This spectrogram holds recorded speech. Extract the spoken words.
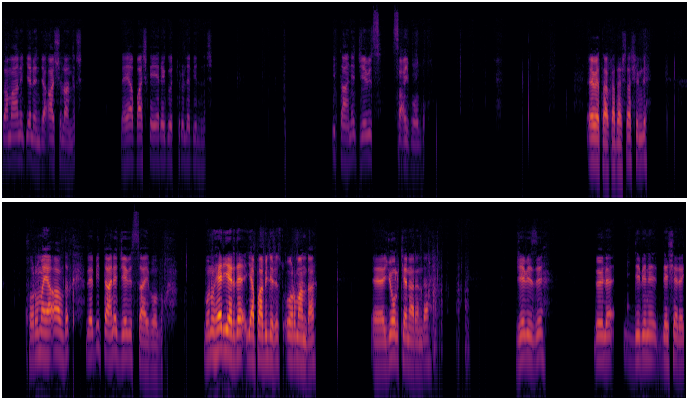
zamanı gelince aşılanır veya başka yere götürülebilir. Bir tane ceviz sahibi olduk. Evet arkadaşlar şimdi korumaya aldık ve bir tane ceviz sahibi olduk. Bunu her yerde yapabiliriz. Ormanda, e, yol kenarında. Cevizi böyle dibini deşerek,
